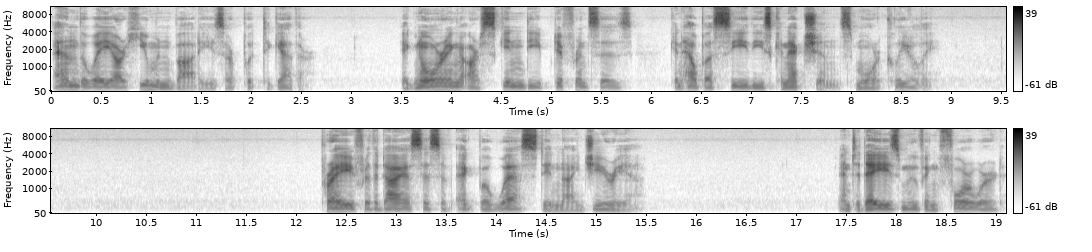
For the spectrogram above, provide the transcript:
and the way our human bodies are put together. Ignoring our skin deep differences can help us see these connections more clearly. Pray for the Diocese of Egba West in Nigeria. And today's moving forward,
